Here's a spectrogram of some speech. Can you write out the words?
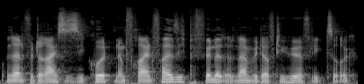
und dann für 30 Sekunden im freien Fall sich befindet und dann wieder auf die Höhe fliegt zurück.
